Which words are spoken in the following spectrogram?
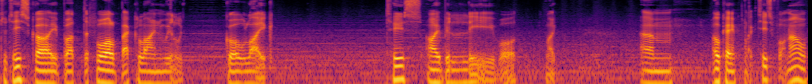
to this guy, but the fallback line will go like this, I believe, or like, um, okay, like this for now.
